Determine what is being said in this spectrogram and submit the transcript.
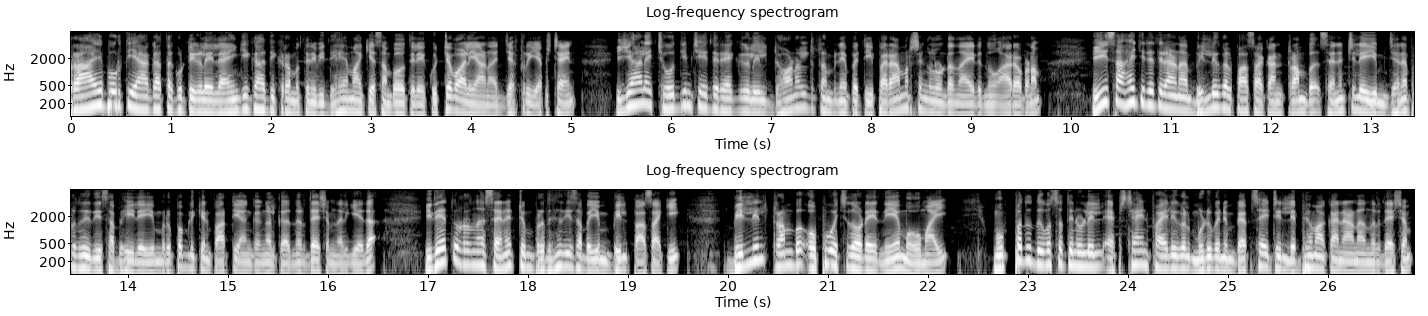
പ്രായപൂർത്തിയാകാത്ത കുട്ടികളെ ലൈംഗികാതിക്രമത്തിന് വിധേയമാക്കിയ സംഭവത്തിലെ കുറ്റവാളിയാണ് ജെഫ്രി എപ്സ്റ്റൈൻ. ഇയാളെ ചോദ്യം ചെയ്ത രേഖകളിൽ ഡൊണാൾഡ് ട്രംപിനെ പറ്റി പരാമർശങ്ങളുണ്ടെന്നായിരുന്നു ആരോപണം. ഈ സാഹചര്യത്തിലാണ് ബില്ലുകൾ പാസാക്കാൻ ട്രംപ് സെനറ്റിലെയും ജനപ്രതിനിധി സഭയിലെയും റിപ്പബ്ലിക്കൻ പാർട്ടി അംഗങ്ങൾക്ക് നിർദ്ദേശം നൽകിയത്. ഇതേ തുടർന്ന് സെനറ്റും പ്രതിനിധി സഭയും ബിൽ പാസാക്കി. ബില്ലിൽ ട്രംപ് ഒപ്പുവെച്ചതോടെ നിയമവുമായി. മുപ്പത് ദിവസത്തിനുള്ളിൽ എപ്സ്റ്റൈൻ ഫയലുകൾ മുഴുവനും വെബ്സൈറ്റിൽ ലഭ്യമാക്കാനാണ് നിർദ്ദേശം.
